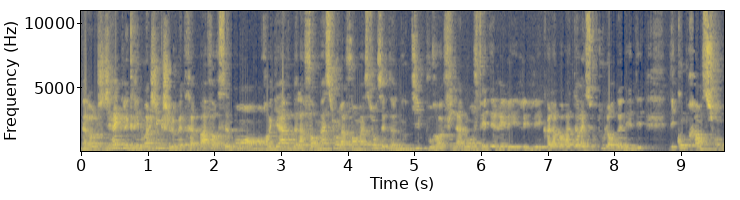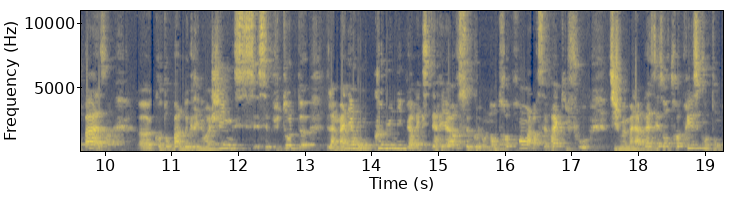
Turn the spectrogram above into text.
Alors, je dirais que le greenwashing, je le mettrais pas forcément en regard de la formation. La formation, c'est un outil pour euh, finalement fédérer les, collaborateurs et surtout leur donner des, des compréhensions de base. Euh, quand on parle de greenwashing, c'est plutôt de, la manière où on communique vers l'extérieur ce que l'on entreprend. Alors, c'est vrai qu'il faut, si je me mets à la place des entreprises, quand on,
